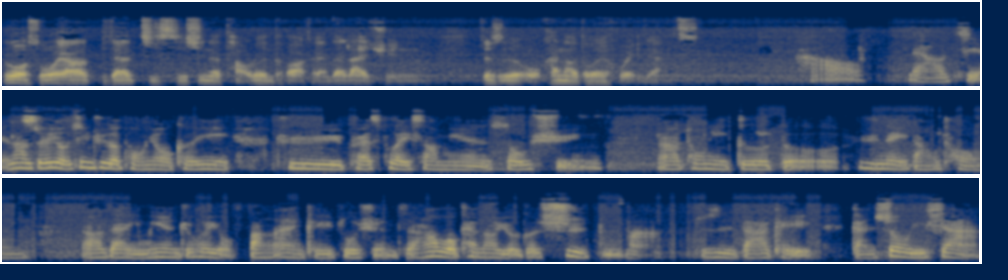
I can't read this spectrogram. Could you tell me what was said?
如果说要比较即时性的讨论的话，可能在赖群，就是我看到都会回这样子。好，了解。那所以有兴趣的朋友可以去 Press Play 上面搜寻，那 Tony 哥的日内当冲。然后在里面就会有方案可以做选择，然后我看到有一个试读嘛，就是大家可以感受一下，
